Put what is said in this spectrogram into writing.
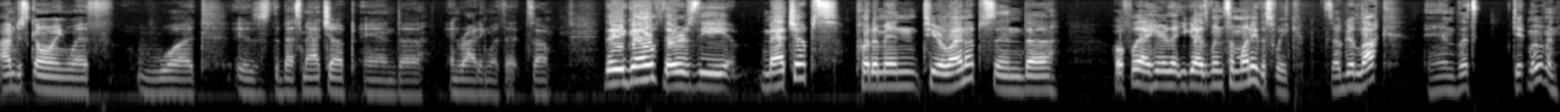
I'm just going with what is the best matchup and uh, and riding with it. So there you go. There's the matchups. Put them into your lineups, and uh, hopefully, I hear that you guys win some money this week. So good luck, and let's get moving.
